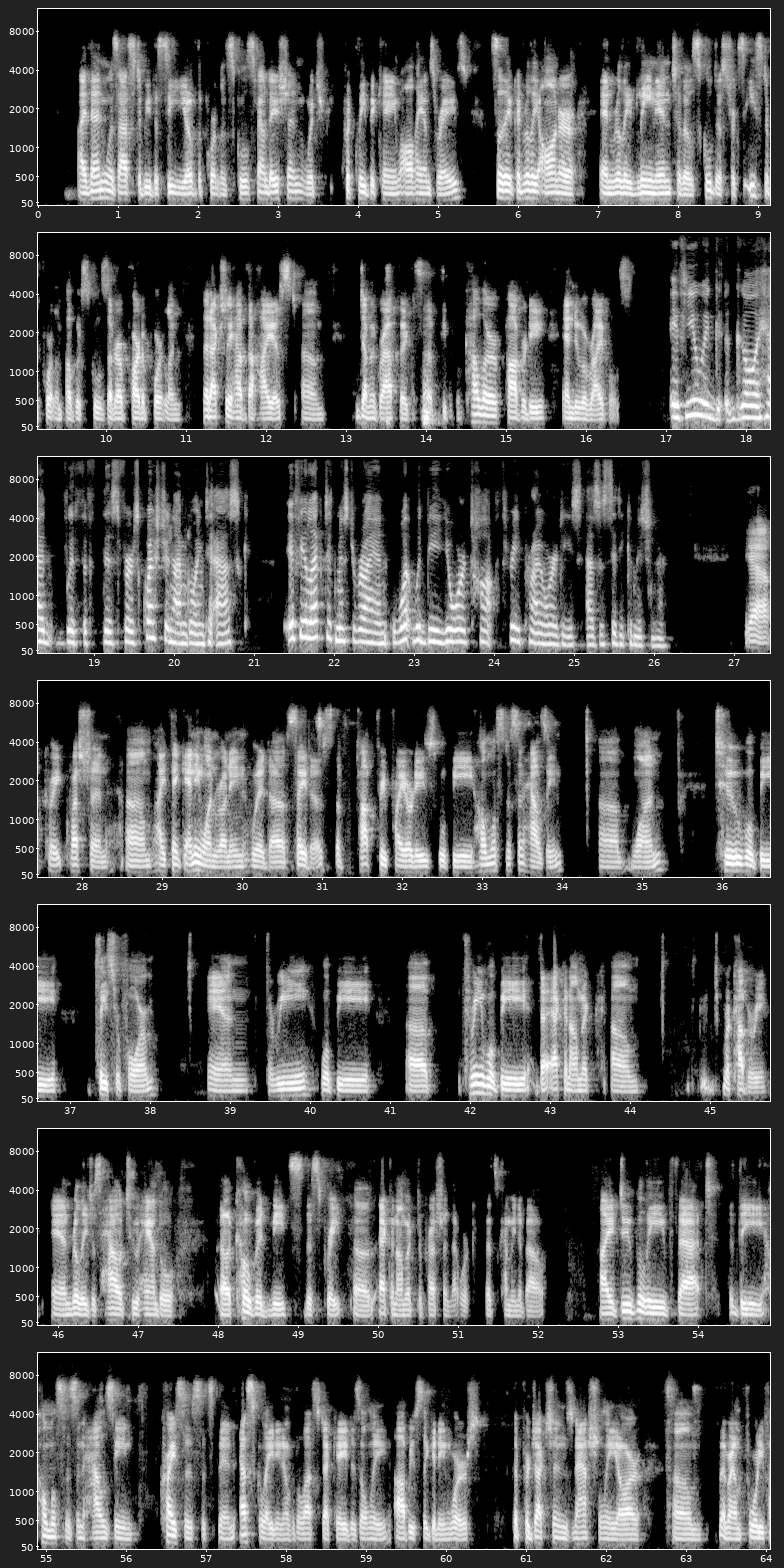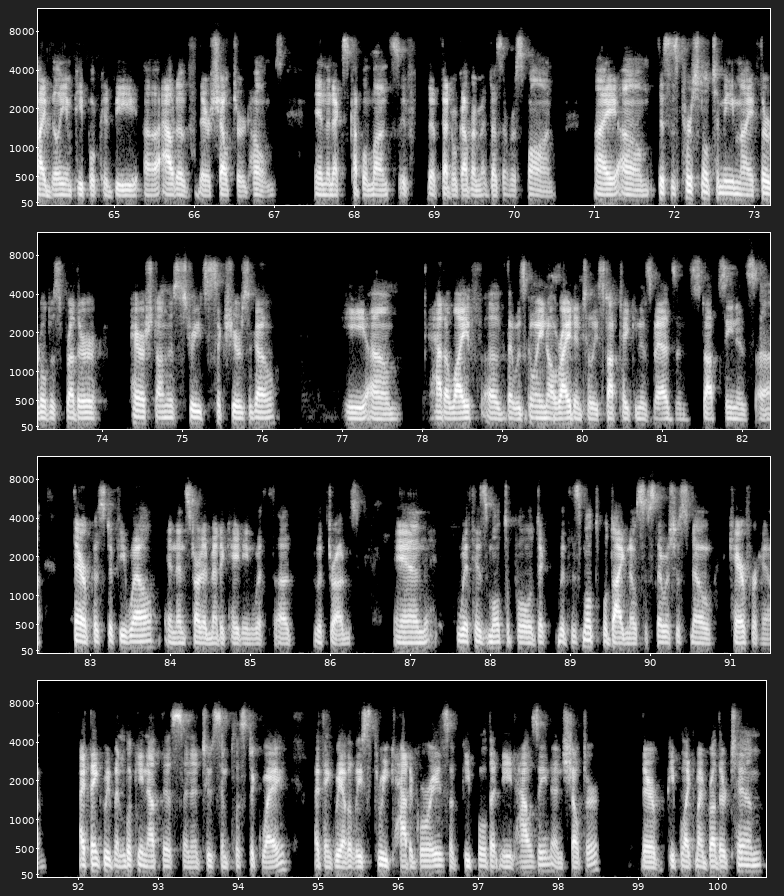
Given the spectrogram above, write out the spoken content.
I then was asked to be the CEO of the Portland Schools Foundation, which quickly became All Hands Raised. So they could really honor and really lean into those school districts east of Portland Public Schools that are part of Portland that actually have the highest um, demographics of people of color, poverty, and new arrivals. If you would go ahead with the- this first question I'm going to ask. If elected, Mr. Ryan, what would be your top three priorities as a city commissioner? Yeah, great question. Um, I think anyone running would uh, say this. The top three priorities will be homelessness and housing, uh, one. Two will be police reform, and three will be uh, three will be the economic um, recovery and really just how to handle uh, COVID meets this great uh, economic depression that we're that's coming about. I do believe that the homelessness and housing crisis that's been escalating over the last decade is only obviously getting worse. The projections nationally are um, around 45 million people could be uh, out of their sheltered homes in the next couple months if the federal government doesn't respond. I um, this is personal to me. My third oldest brother perished on the streets six years ago. He um, had a life of, that was going all right until he stopped taking his meds and stopped seeing his uh, therapist, if you will, and then started medicating with uh, with drugs. And with his multiple with his multiple diagnosis, there was just no care for him. I think we've been looking at this in a too simplistic way. I think we have at least three categories of people that need housing and shelter. There are people like my brother Tim.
